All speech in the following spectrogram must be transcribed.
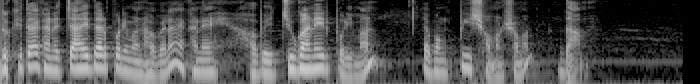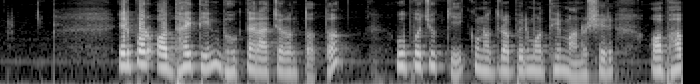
দুঃখিত, এখানে চাহিদার পরিমাণ হবে না, এখানে হবে যুগানের পরিমাণ এবং পি সমান সমান দাম। এরপর অধ্যায় তিন, ভোক্তার আচরণ তত্ত্ব। উপযোগ কি কোনো দ্রব্যের মধ্যে মানুষের অভাব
